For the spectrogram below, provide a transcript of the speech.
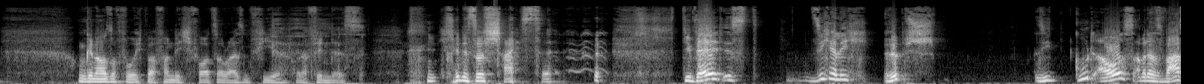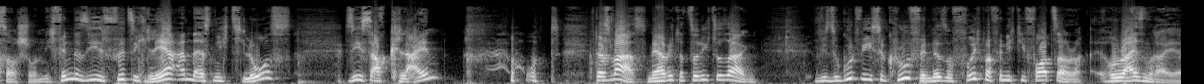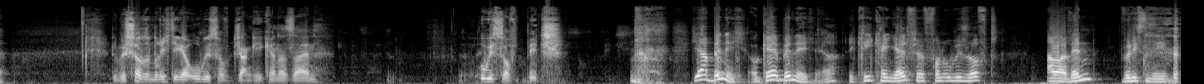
Und genauso furchtbar fand ich Forza Horizon 4 oder finde es. Ich finde es so scheiße. Die Welt ist sicherlich hübsch, sieht gut aus, aber das war's auch schon. Ich finde, sie fühlt sich leer an, da ist nichts los. Sie ist auch klein und das war's. Mehr habe ich dazu nicht zu sagen. Wie so gut wie ich so Crew finde, so furchtbar finde ich die Forza Horizon Reihe. Du bist schon so ein richtiger Ubisoft-Junkie, kann das sein? Ubisoft-Bitch. Ja, bin ich. Okay, bin ich. Ja, ich kriege kein Geld für, von Ubisoft, aber wenn, würde ich es nehmen.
